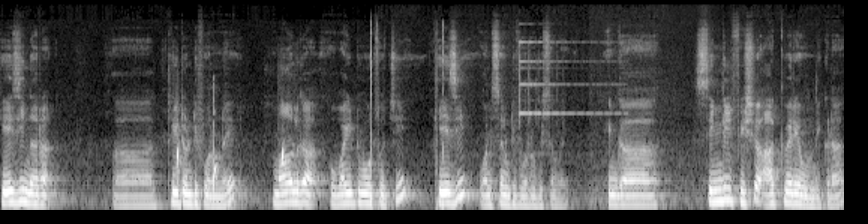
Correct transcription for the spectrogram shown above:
కేజీ నర త్రీ ట్వంటీ ఫోర్ ఉన్నాయి. మామూలుగా వైట్ ఓట్స్ వచ్చి KG one seventy four rupees ఉన్నాయి. ఇంకా సింగిల్ ఫిష్ ఆక్వేరియం ఉంది ఇక్కడ.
